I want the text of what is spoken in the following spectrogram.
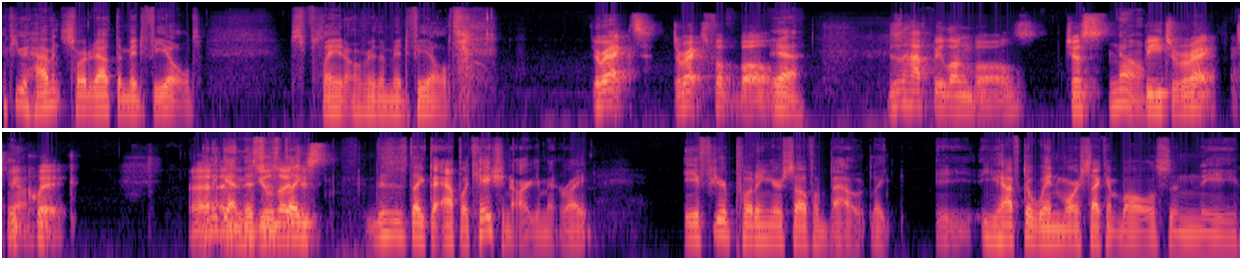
if you haven't sorted out the midfield, just play it over the midfield. direct, direct football. Yeah, it doesn't have to be long balls. Just no, be direct, be yeah. quick. Uh, and again, and this is notice... like this is like the application argument, right? If you're putting yourself about, like you have to win more second balls than the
